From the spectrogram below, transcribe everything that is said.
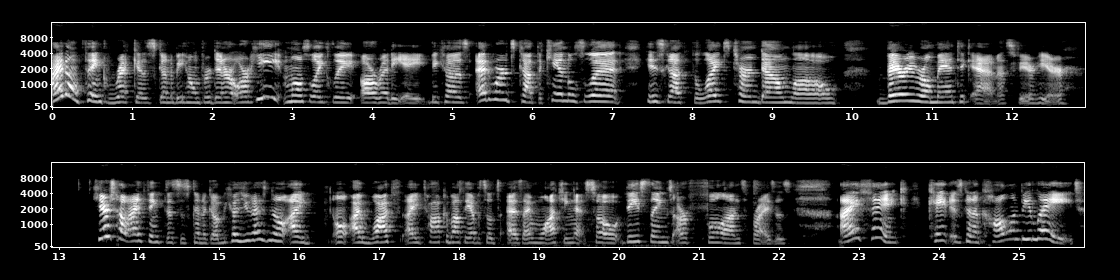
I don't think Rick is going to be home for dinner, or he most likely already ate because Edward's got the candles lit, he's got the lights turned down low. Very romantic atmosphere here. Here's how I think this is going to go because you guys know I oh, I watch I talk about the episodes as I'm watching it, so these things are full on surprises. I think Kate is going to call and be late,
